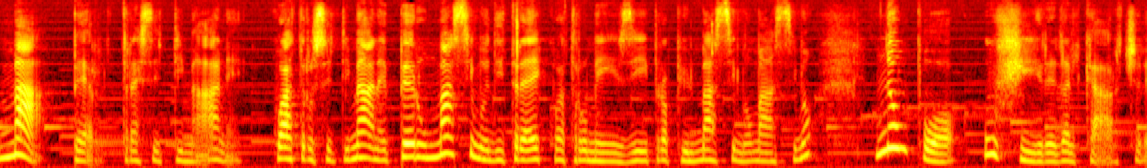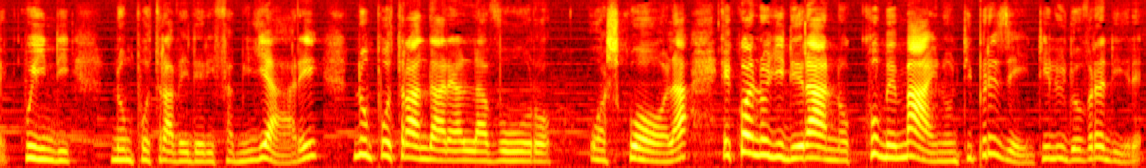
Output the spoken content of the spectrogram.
ma per tre settimane, quattro settimane, per un massimo di tre, quattro mesi, proprio il massimo massimo, non può uscire dal carcere, quindi non potrà vedere i familiari, non potrà andare al lavoro o a scuola e quando gli diranno come mai non ti presenti, lui dovrà dire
